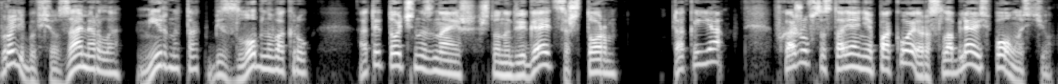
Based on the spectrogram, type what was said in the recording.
Вроде бы все замерло, мирно так, беззлобно вокруг, а ты точно знаешь, что надвигается шторм. Так и я. Вхожу в состояние покоя, расслабляюсь полностью.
